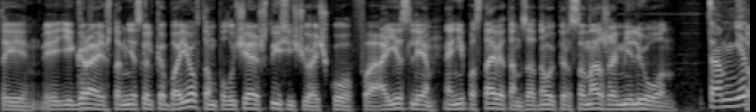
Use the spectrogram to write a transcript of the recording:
ты играешь там несколько боев, там получаешь тысячу очков, а если они поставят там за одного персонажа миллион, там нет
